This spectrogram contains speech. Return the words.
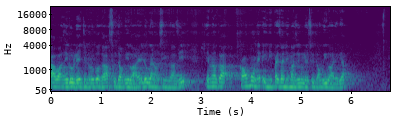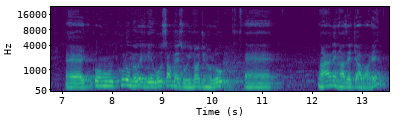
တာပါစေလို့လည်းကျွန်တော်တို့ဘက်ကဆုတောင်းပေးပါတယ်။လောကန်အောင်ဆင်ပါစေ။ဒီမှာကကောင်းမှုနဲ့အိမ်နေပိုက်ဆံနေပါစေလို့လည်းဆုတောင်းပေးပါတယ်ဗျ။ အဲကိုခုလိုမျိုးအိမ်လေးကိုစောင့်မယ်ဆိုရင်တော့ကျွန်တော်တို့အဲ950ကျပါတယ်။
